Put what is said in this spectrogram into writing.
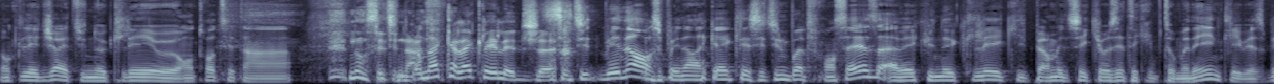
Donc Ledger est une clé, euh, entre autres, c'est un. Non, c'est une une arnaque à la clé, Ledger. une- Mais non, c'est pas une arnaque à la clé, c'est une boîte française avec une clé qui permet de sécuriser tes crypto-monnaies, une clé USB,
